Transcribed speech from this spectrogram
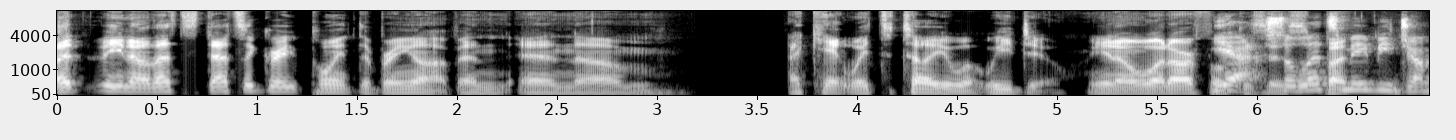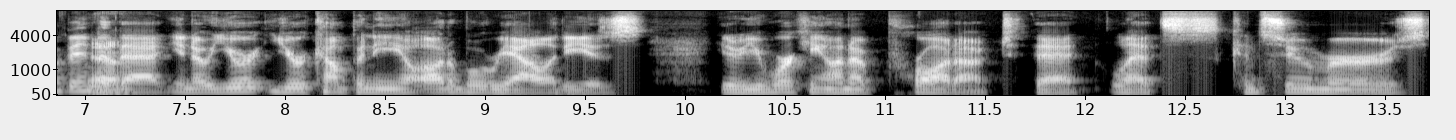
but you know that's that's a great point to bring up and and um i can't wait to tell you what we do you know what our focus yeah is so let's but- maybe jump into yeah. that you know your your company audible reality is you know you're working on a product that lets consumers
